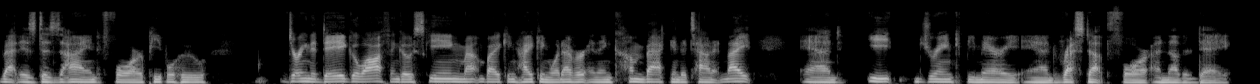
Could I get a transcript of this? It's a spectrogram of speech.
that is designed for people who during the day go off and go skiing, mountain biking, hiking, whatever, and then come back into town at night and eat, drink, be merry, and rest up for another day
